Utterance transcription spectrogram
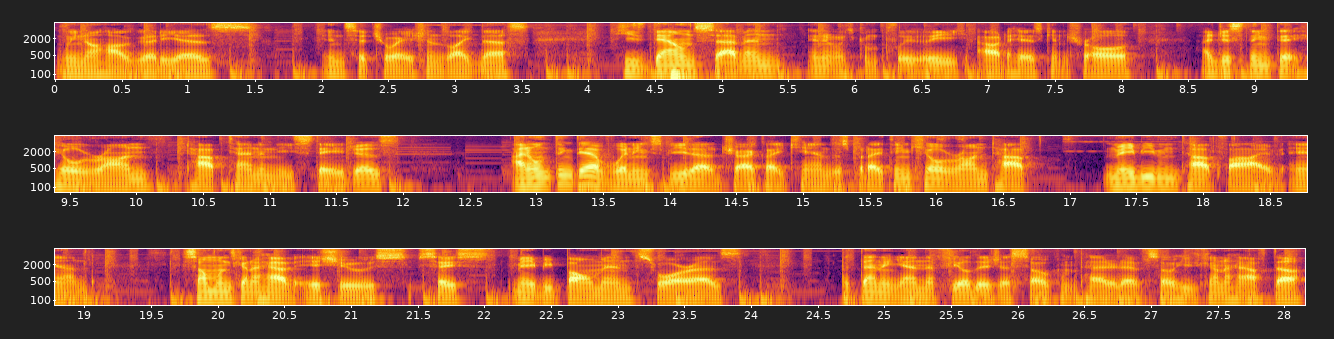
We know how good he is in situations like this. He's down seven, and it was completely out of his control. I just think that he'll run top 10 in these stages. I don't think they have winning speed at a track like Kansas, but I think he'll run top, maybe even top five. And someone's going to have issues, say maybe Bowman, Suarez, But then again, the field is just so competitive, so he's going to have to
